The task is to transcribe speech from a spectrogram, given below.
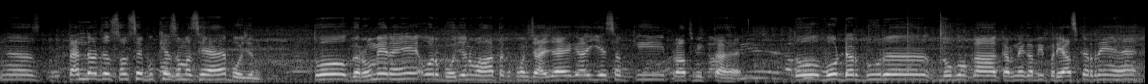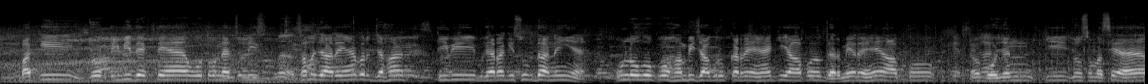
पहला जो सबसे मुख्य समस्या है भोजन। तो घरों में रहें और भोजन वहाँ तक पहुँचाया जाएगा ये सबकी प्राथमिकता है। तो वो डर दूर लोगों का करने का भी प्रयास कर रहे हैं। बाकी जो टीवी देखते हैं वो तो नेचुरली समझ आ रहे हैं पर जहाँ टीवी वगैरह की सुविधा नहीं है उन लोगों को हम भी जागरूक कर रहे हैं कि आप घर में रहें आपको भोजन की जो समस्या है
